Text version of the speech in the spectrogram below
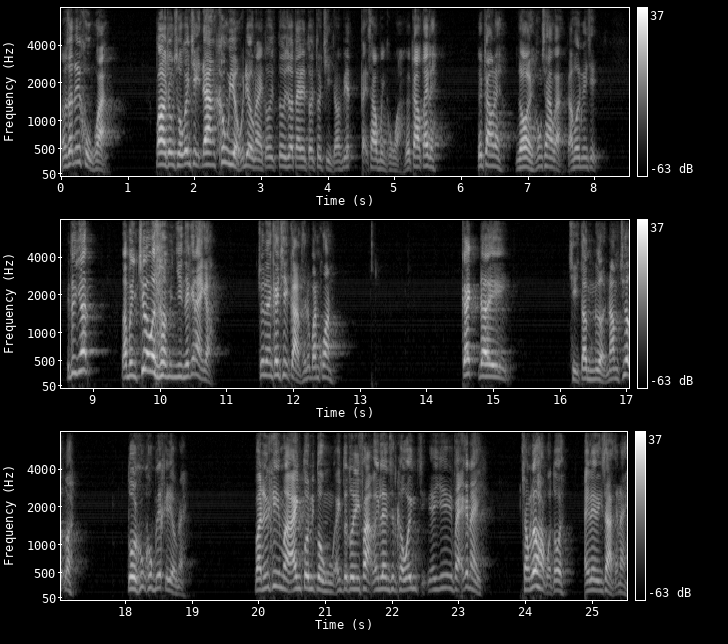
nó dẫn đến khủng hoảng. Bao trong số các anh chị đang không hiểu cái điều này tôi tôi giơ tay lên tôi tôi chỉ cho biết tại sao mình khủng hoảng. Tôi cao tay lên tôi cao lên. Rồi không sao cả. Cảm ơn các anh chị. Cái thứ nhất là mình chưa bao giờ mình nhìn thấy cái này cả. Cho nên các anh chị cảm thấy nó băn khoăn. Cách đây chỉ tầm nửa năm trước thôi. Tôi cũng không biết cái điều này và đến khi mà anh Tony Tùng anh Tony Phạm anh lên sân khấu anh, anh vẽ cái này trong lớp học của tôi anh lên anh giảng cái này.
